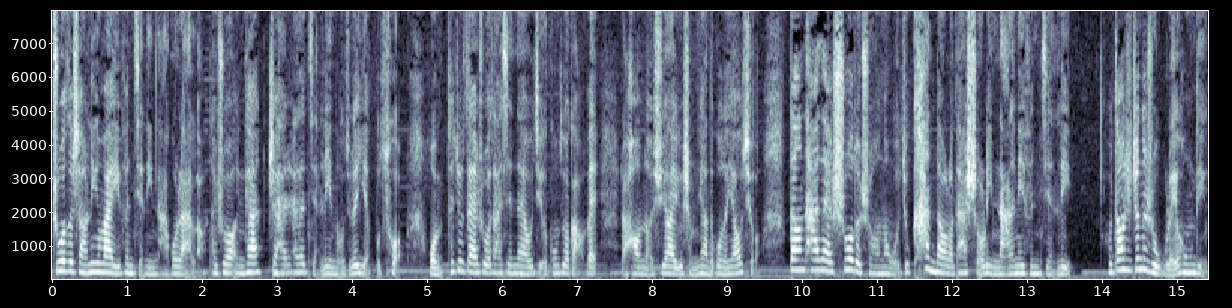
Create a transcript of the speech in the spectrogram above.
桌子上另外一份简历拿过来了，他说：“你看，这还是他的简历呢，我觉得也不错。”我他就在说他现在有几个工作岗位，然后呢需要一个什么样的工作要求。当他在说的时候呢，我就看到了他手里拿的那份简历。我当时真的是五雷轰顶，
